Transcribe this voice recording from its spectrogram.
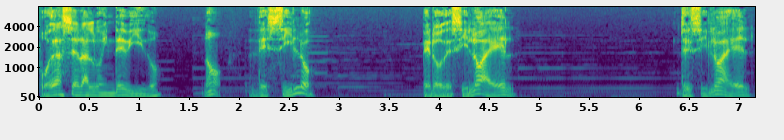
puede hacer algo indebido. No, decilo. Pero decilo a Él. Decilo a Él.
